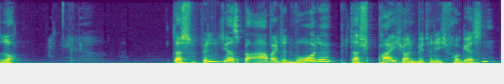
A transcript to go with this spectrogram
So. Das, wenn das bearbeitet wurde, das Speichern bitte nicht vergessen.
